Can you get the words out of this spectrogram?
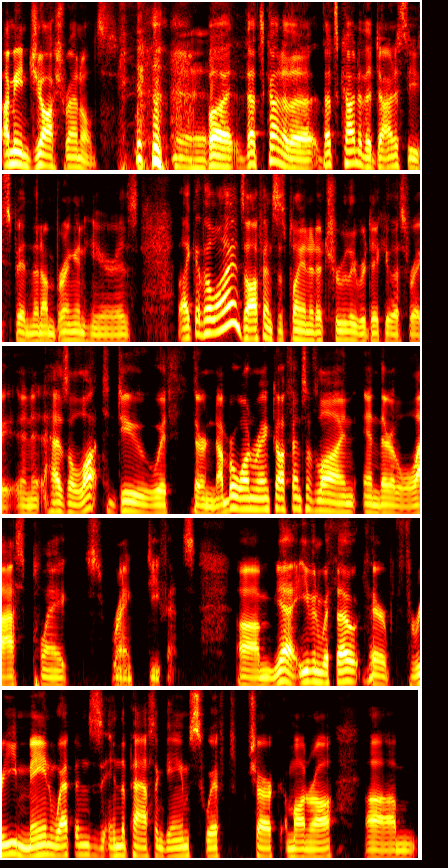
I mean Josh Reynolds. but that's kind of the that's kind of the dynasty spin that I'm bringing here is like the Lions offense is playing at a truly ridiculous rate and it has a lot to do with their number 1 ranked offensive line and their last place ranked defense. Um, yeah, even without their three main weapons in the passing game, Swift, Chark, Amon Ra, um,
